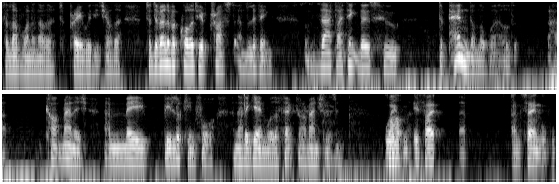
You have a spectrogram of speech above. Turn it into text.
to love one another, to pray with each other, to develop a quality of trust and living that I think those who depend on the world uh, can't manage and may be looking for, and that again will affect our evangelism. Well, if I, uh, I'm saying,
